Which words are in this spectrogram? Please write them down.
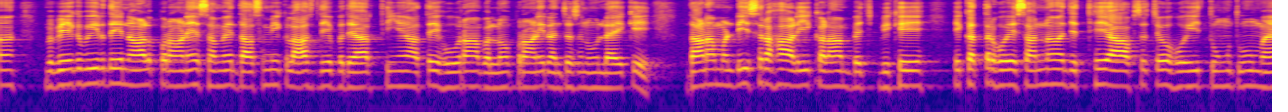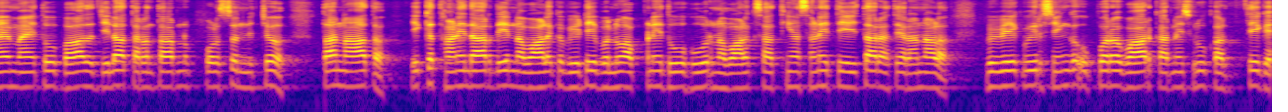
ਵਿਵੇਕਵੀਰ ਦੇ ਨਾਲ ਪੁਰਾਣੇ ਸਮੇਂ 10ਵੀਂ ਕਲਾਸ ਦੇ ਵਿਦਿਆਰਥੀਆਂ ਅਤੇ ਹੋਰਾਂ ਵੱਲੋਂ ਪੁਰਾਣੀ ਰੰਜਸ ਨੂੰ ਲੈ ਕੇ ਦਾਣਾ ਮੰਡੀ ਸਰਹਾਲੀ ਕਲਾਂ ਵਿੱਚ ਵਿਖੇ ਇਕੱਤਰ ਹੋਏ ਸਨ, ਜਿੱਥੇ ਆਪਸ 'ਚ ਹੋਈ ਤੂੰ ਤੂੰ, ਮੈਂ ਮੈਂ ਤੋਂ ਬਾਅਦ ਜ਼ਿਲ੍ਹਾ ਤਰਨਤਾਰਨ ਪੁਲਿਸ ਨਿਚ ਤਾਨਾਤ ਇੱਕ ਥਾਣੇਦਾਰ ਦੇ ਨਾਬਾਲਗ ਬੇਟੇ ਵੱਲੋਂ ਆਪਣੇ ਦੋ ਹੋਰ ਨਾਬਾਲਗ ਸਾਥੀਆਂ ਸਣੇ ਤੇਜ਼ਧਾਰ ਹਥਿਆਰਾਂ ਨਾਲ ਵਿਵੇਕਵੀਰ ਸਿੰਘ ਉੱਪਰ ਵਾਰ ਕਰਨੇ ਸ਼ੁਰੂ ਕਰ ਦਿੱਤੇ ਗਏ।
